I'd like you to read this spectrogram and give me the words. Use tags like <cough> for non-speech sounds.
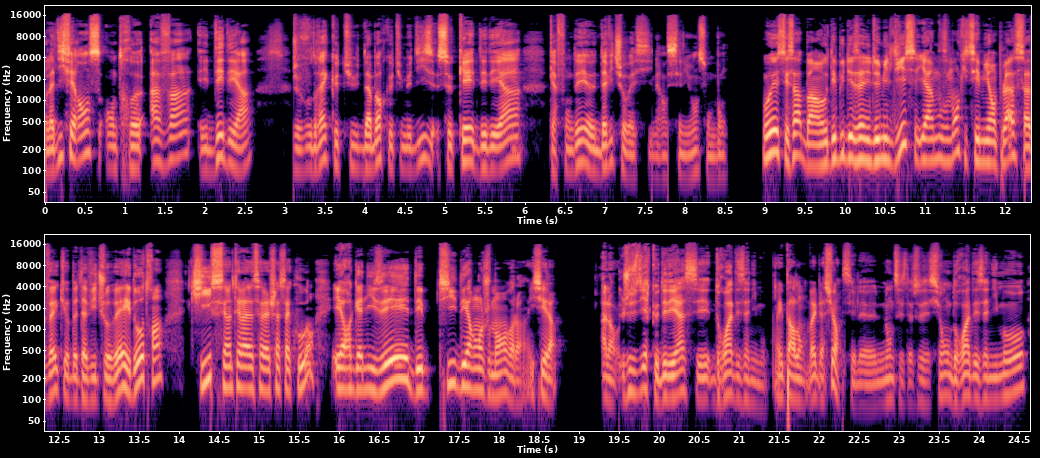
la différence entre AVA et DDA. Je voudrais que tu d'abord que tu me dises ce qu'est DDA qu'a fondé euh, David Chauvet, si mes renseignements sont bons. Oui, c'est ça. Ben, au début des années 2010, il y a un mouvement qui s'est mis en place avec ben, David Chauvet et d'autres, hein, qui s'est intéressé à la chasse à cour et organisé des petits dérangements, voilà, ici et là. Alors, juste dire que DDA, c'est Droit des animaux. Oui, pardon, oui, bien sûr. C'est le nom de cette association, Droit des animaux.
